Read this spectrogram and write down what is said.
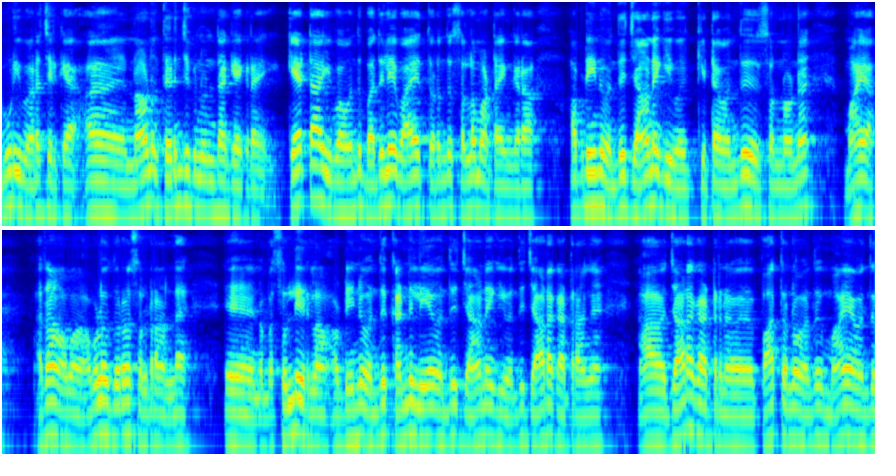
மூடி மறைச்சிருக்க? நானும் தெரிஞ்சுக்கணுன்னு தான் கேட்குறேன் கேட்டால் இவள் வந்து பதிலே வாயை திறந்து சொல்ல மாட்டேங்கிறா அப்படின்னு வந்து ஜானகி கிட்ட வந்து சொன்னோன்னே மாயா அதான் அவன் அவ்வளோ தூரம் சொல்கிறான்ல நம்ம சொல்லிடலாம். அப்படின்னு வந்து கண்ணிலேயே வந்து ஜானகி வந்து ஜாட காட்டுறாங்க. ஜாடை காட்டுற பார்த்தோன்னே வந்து மாயா வந்து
